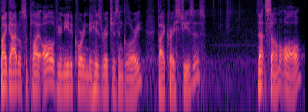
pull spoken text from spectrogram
My God will supply all of your need according to His riches and glory by Christ Jesus. Not some, all.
